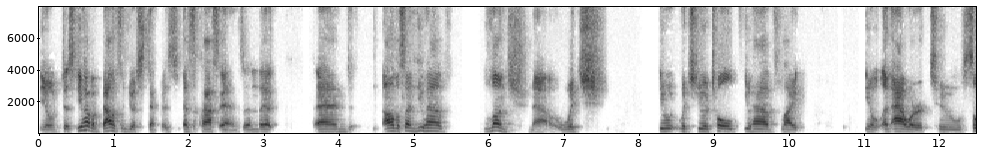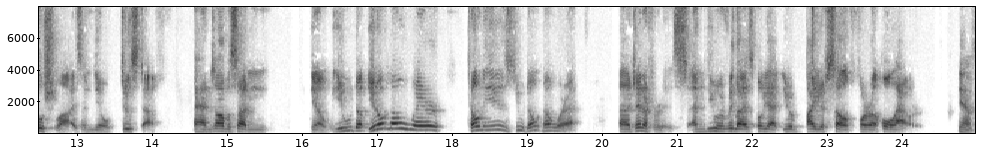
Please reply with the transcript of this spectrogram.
you know just you have a bounce in your step as as the class ends. And that and all of a sudden you have lunch now which you which you are told you have like you know an hour to socialize and you know do stuff. And all of a sudden you know you don't you don't know where tony is you don't know where uh, Jennifer is, and you will realize, oh yeah, you're by yourself for a whole hour. Yeah,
